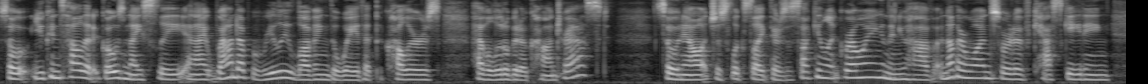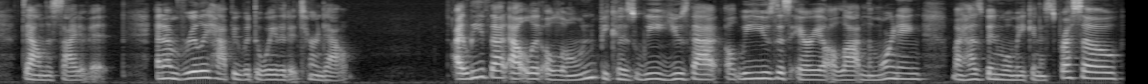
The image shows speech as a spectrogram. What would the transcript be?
So you can tell that it goes nicely. And I wound up really loving the way that the colors have a little bit of contrast. So now it just looks like there's a succulent growing and then you have another one sort of cascading down the side of it. And I'm really happy with the way that it turned out. I leave that outlet alone because we use that uh, we use this area a lot in the morning. My husband will make an espresso.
